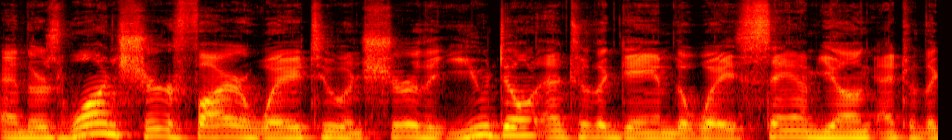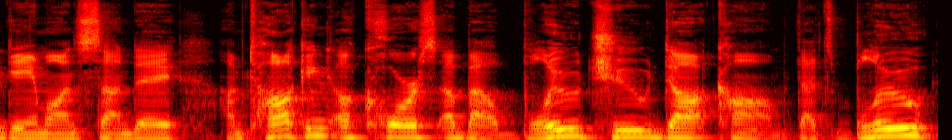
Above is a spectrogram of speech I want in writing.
And there's one surefire way to ensure that you don't enter the game the way Sam Young entered the game on Sunday. I'm talking, of course, about BlueChew.com. That's blue,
